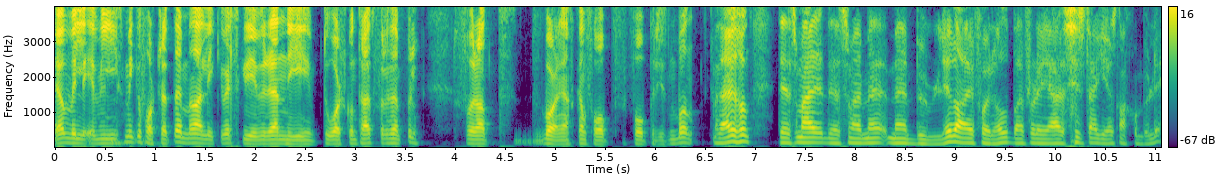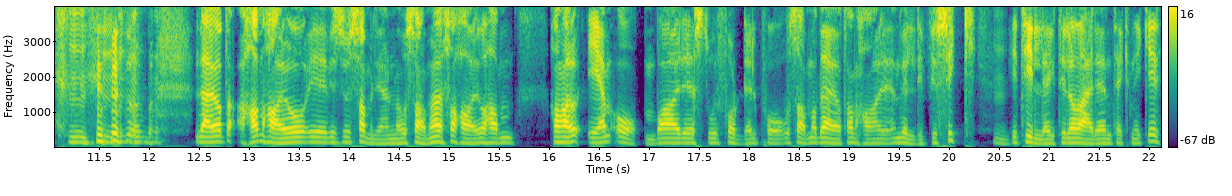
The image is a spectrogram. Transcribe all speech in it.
ja, vil, vil liksom ikke fortsette, men allikevel skriver en ny toårskontrakt, f.eks. For, at Vålerenga kan få, få prisen på den. Men det er jo sånn, det som er, det som er med, med Bully da, i forhold, bare fordi jeg syns det er gøy å snakke om Bully Det er jo at han har jo, hvis du sammenligner med Osame, så har jo han han har jo én åpenbar eh, stor fordel på Osama, og det er jo at han har en veldig fysikk, i tillegg til å være en tekniker.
